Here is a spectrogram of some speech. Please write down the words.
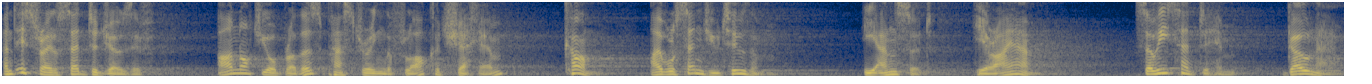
And Israel said to Joseph, Are not your brothers pasturing the flock at Shechem? Come, I will send you to them. He answered, Here I am. So he said to him, Go now,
